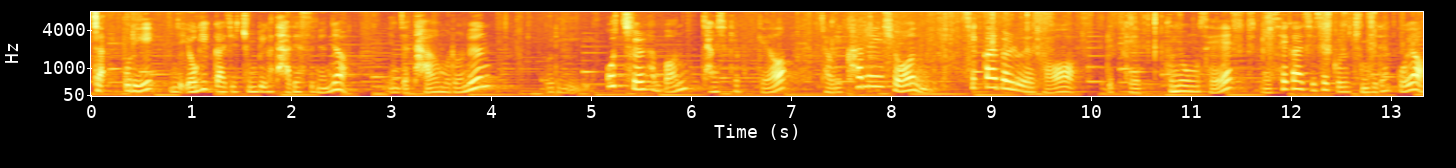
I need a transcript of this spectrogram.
자, 우리 이제 여기까지 준비가 다 됐으면요. 이제 다음으로는 우리 꽃을 한번 장식해 볼게요. 자, 우리 카네이션 색깔별로 해서 이렇게 분홍색 네, 세 가지 색깔로 준비를 했고요.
